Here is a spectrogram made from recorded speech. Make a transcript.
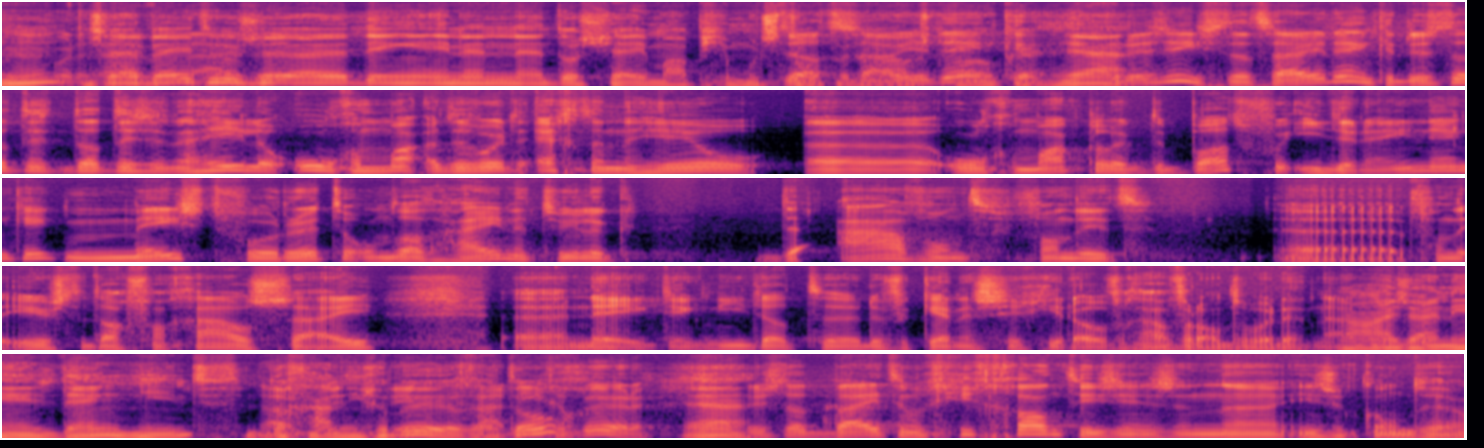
Mhm. voor de Zij geheimen weet hoe ze eh, dingen in een eh, dossiermapje moet dat stoppen. zou je denken. Ja. Precies, dat zou je denken. Dus dat is, dat is een hele ongemak. Het wordt echt een heel eh, ongemakkelijk debat voor iedereen, denk ik. Meest voor Rutte, omdat hij natuurlijk de avond van dit. Eh, van de eerste dag van chaos zei. eh, nee, ik denk niet dat eh, de verkenners zich hierover gaan verantwoorden. Nou, hij zei niet eens denk niet. dat nou, gaat niet gebeuren, gaat toch? Niet gebeuren. Ja. Dus dat bijt hem gigantisch in zijn, in zijn kont. Ja.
